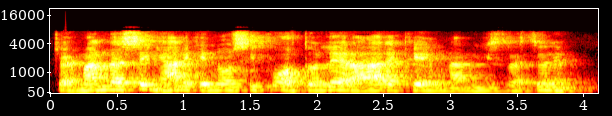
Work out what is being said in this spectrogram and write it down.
cioè manda il segnale che non si può tollerare che un'amministrazione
